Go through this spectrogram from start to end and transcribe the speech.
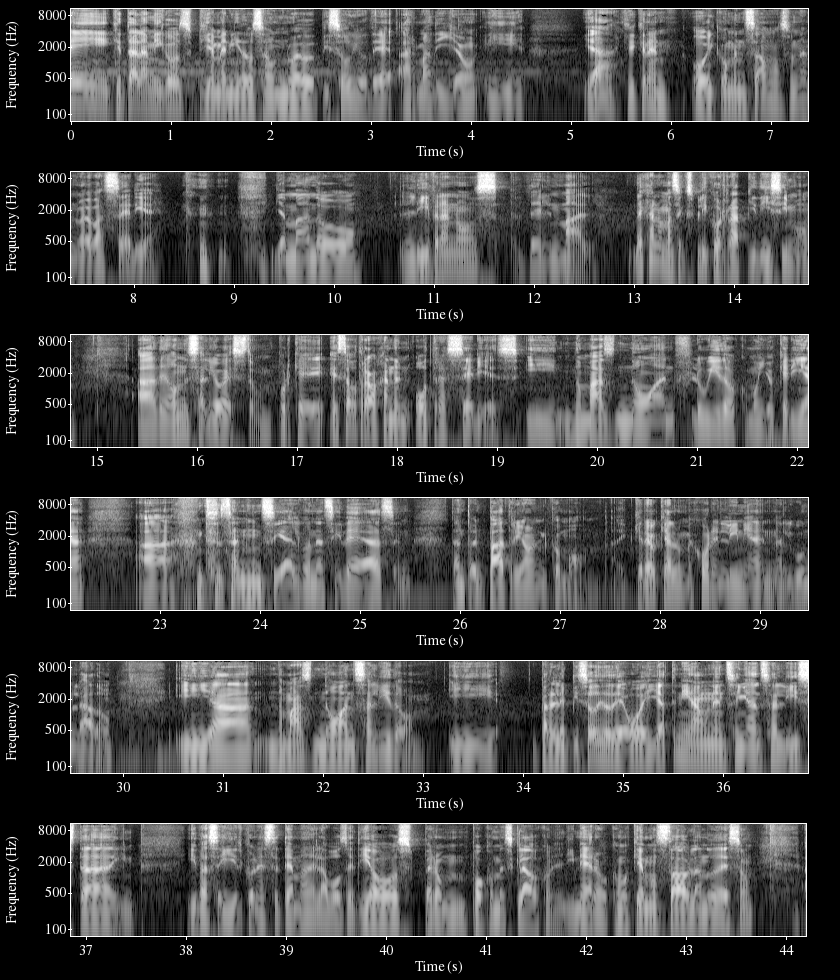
Hey, ¿qué tal amigos? Bienvenidos a un nuevo episodio de Armadillo y ya, ¿qué creen? Hoy comenzamos una nueva serie llamado Líbranos del Mal. Déjalo más explico rapidísimo uh, de dónde salió esto, porque he estado trabajando en otras series y nomás no han fluido como yo quería. Uh, entonces anuncié algunas ideas, tanto en Patreon como creo que a lo mejor en línea en algún lado. Y uh, nomás no han salido. Y para el episodio de hoy ya tenía una enseñanza lista y iba a seguir con este tema de la voz de Dios, pero un poco mezclado con el dinero, como que hemos estado hablando de eso.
